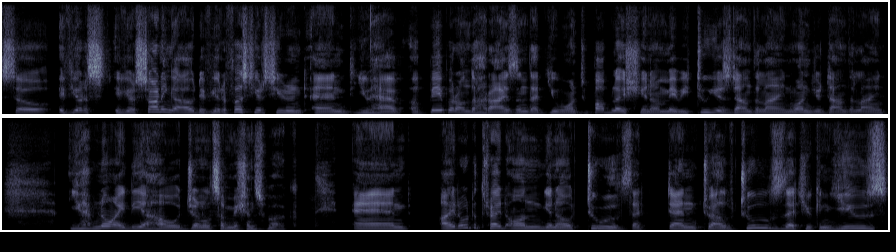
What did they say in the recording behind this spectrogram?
so if you're if you're starting out, if you're a first year student and you have a paper on the horizon that you want to publish, you know, maybe two years down the line, one year down the line, you have no idea how journal submissions work. And I wrote a thread on, you know, tools that 10, 12 tools that you can use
